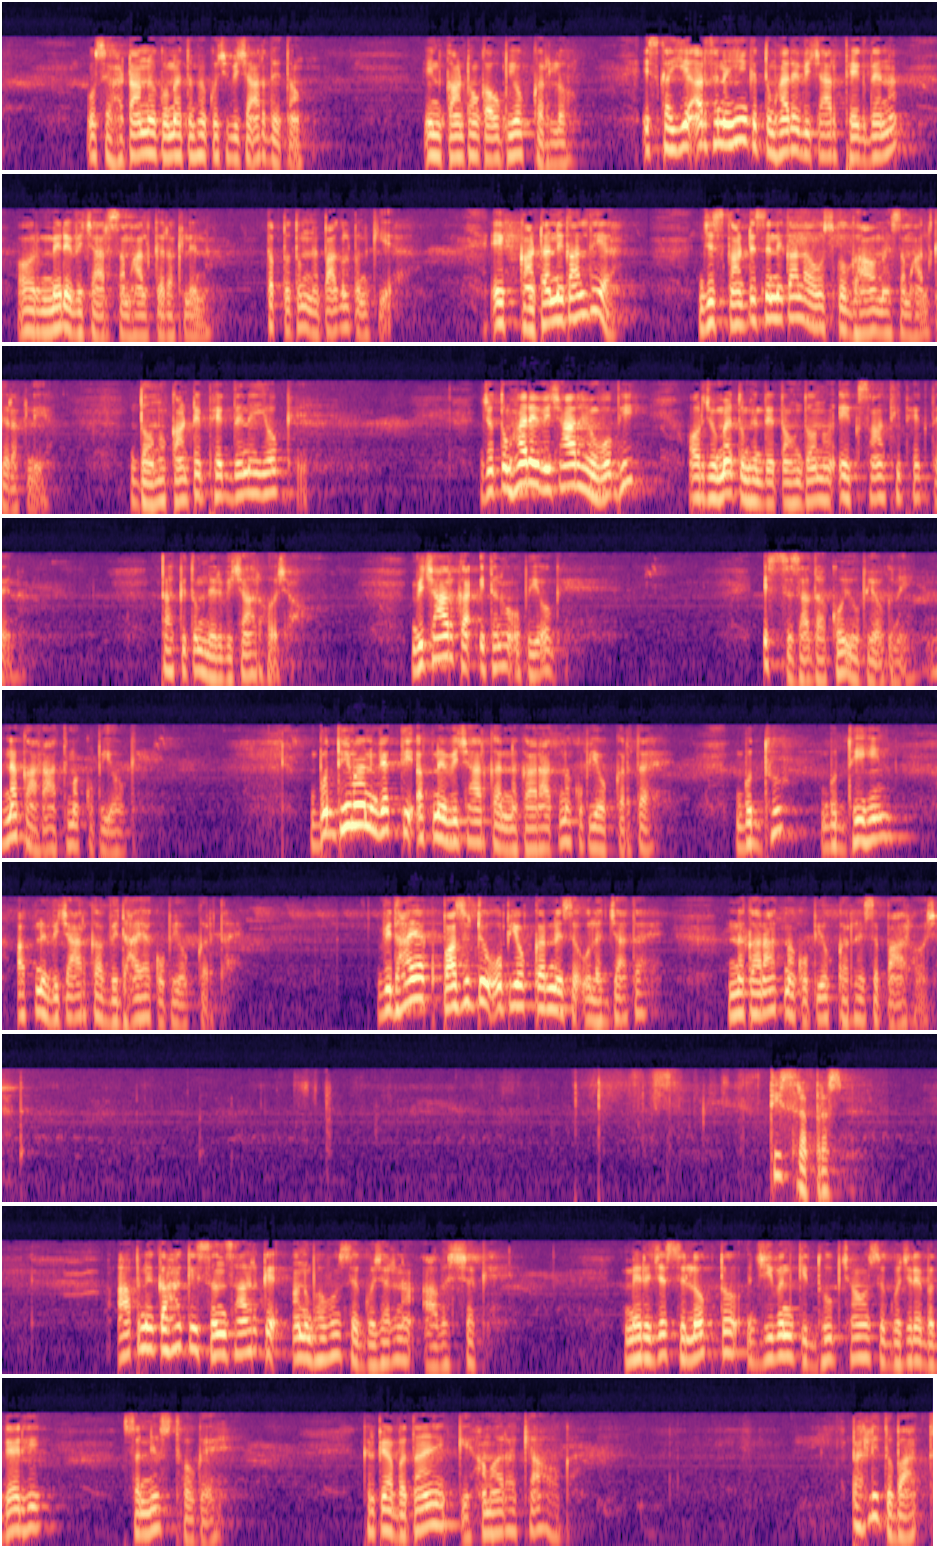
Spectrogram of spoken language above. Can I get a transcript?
उसे हटाने को मैं तुम्हें कुछ विचार देता हूँ। इन कांटों का उपयोग कर लो। इसका यह अर्थ नहीं है कि तुम्हारे विचार फेंक देना और मेरे विचार संभाल कर रख लेना। तब तो तुमने पागलपन किया। एक कांटा निकाल दिया। जिस कांटे से निकाला, उसको घाव में संभाल के रख लिया दोनों कांटे फेंक देने योग्य हैं। जो तुम्हारे विचार हैं, वो भी, और जो मैं तुम्हें देता हूँ, दोनों एक साथ ही फेंक देना, ताकि तुम निर्विचार हो जाओ। विचार का इतना उपयोग है। इससे ज़्यादा कोई उपयोग नहीं, नकारात्मक उपयोग है। बुद्धिमान व्यक्ति अपने विचार का नकारात्मक उपयोग करता है। बुद्धू बुद्धिहीन अपने विचार का विधायक उपयोग करता है। विधायक पॉजिटिव उपयोग करने से उलझ जाता है, नकारात्मक उपयोग करने से पार हो जाता है। तीसरा प्रश्न। आपने कहा कि संसार के अनुभवों से गुजरना आवश्यक है। मेरे जैसे लोग तो जीवन की धूप छांव से गुजरे बगैर ही संन्यास्त हो गए। कृपया बताएँ कि हमारा क्या होगा। पहली तो बात,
